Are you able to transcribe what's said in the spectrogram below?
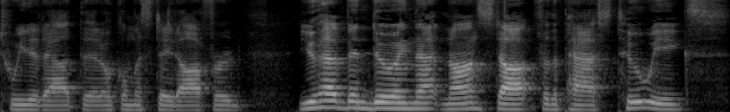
tweeted out that Oklahoma State offered. You have been doing that nonstop for the past two weeks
